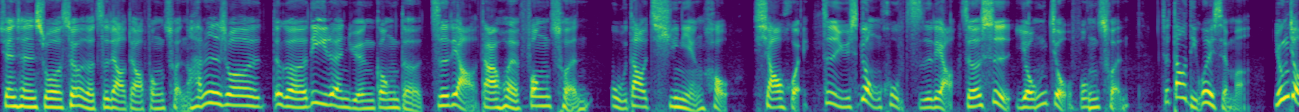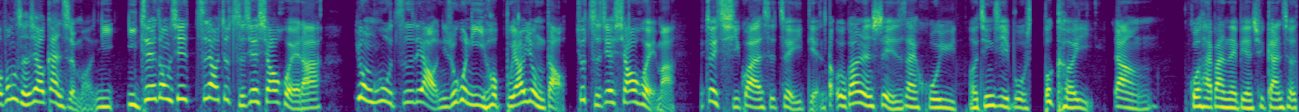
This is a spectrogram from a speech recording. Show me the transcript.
宣称说所有的资料都要封存，他们是说这个历任员工的资料大概会封存五到七年后销毁，至于用户资料则是永久封存。这到底为什么？永久封存是要干什么？你你这些东西资料就直接销毁啦。用户资料，你如果你以后不要用到，就直接销毁嘛。最奇怪的是这一点，有关人士也是在呼吁，呃，经济部不可以让国台办那边去干涉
